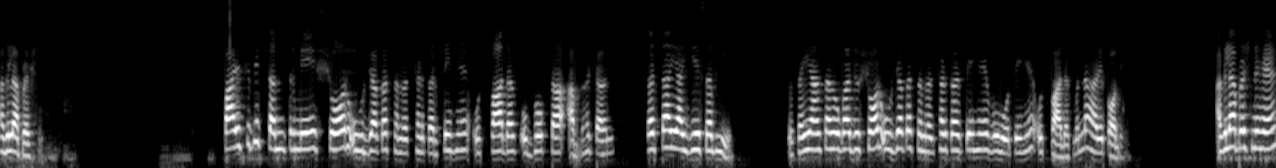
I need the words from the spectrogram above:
अगला प्रश्न। पारिस्थितिक तंत्र में सौर ऊर्जा का संरक्षण करते हैं, उत्पादक, उपभोक्ता, अपघटन करता या ये सभी। तो सही आंसर होगा, जो सौर ऊर्जा का संरक्षण करते हैं, वो होते हैं उत्पादक मतलब हरे पौधे। अगला प्रश्न है,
